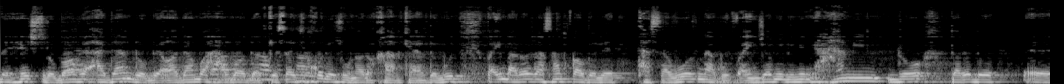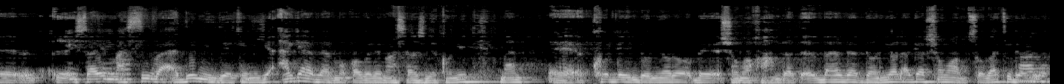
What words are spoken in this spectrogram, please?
بهشت رو باغ عدن رو به آدم و هوا داد. کسایی که خودش اونا رو خلق کرده بود و این براش اصلا قابل تصور نبود. و اینجا می‌بینیم همین رو داره به عیسی مسیح وعده میده که میگه اگر در مقابل من سجده کنید من کل این دنیا رو به شما خواهم داد برادر دانیال اگر شما هم صحبتی دارید بله.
